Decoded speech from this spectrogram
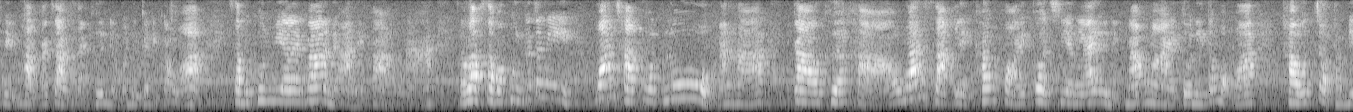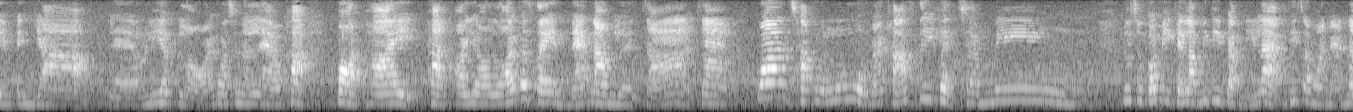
ผิวขาวกระจ่างใสขึ้นเดี๋ยวมาดูกันดีกว่าว่าสรรพคุณมีอะไรบ้างเดี๋ยวอ่านให้ฟังนะสำหรับสรรพคุณก็จะมีว่านชักมดลูกนะคะ กาวเครือขาวว่าน ข้ามฟอยกดเชียงและอื่นอีกมากมาย ตัวนี้ต้องบอกว่าเขาจดทะเบียนเป็นยาแล้วเรียบร้อย เพราะฉะนั้นแล้วค่ะ ปลอดภัยผ่านออยร้อยเปอร์เซ็นต์แนะนำเลยจ้าจากว่านชักมดลูกนะคะ Secret c h a r m i n ลูกชุก็มีเคล็ดลับดีๆแบบนี้แหละ ที่จะมาแนะน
